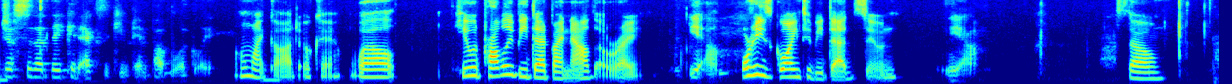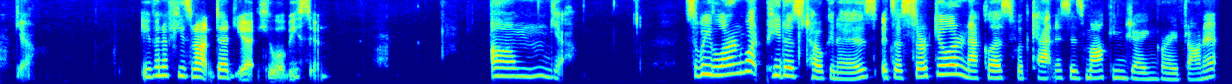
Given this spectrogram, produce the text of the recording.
just so that they could execute him publicly. Oh my god. Okay. Well, he would probably be dead by now, though, right? Yeah, Or he's going to be dead soon. yeah, So, yeah. Even if he's not dead yet, he will be soon. Um, yeah. So we learn what Peeta's token is. It's a circular necklace with Katniss's Mockingjay engraved on it.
